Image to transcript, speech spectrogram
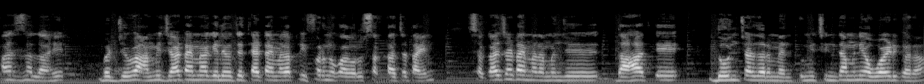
फास्ट झालं आहे. बट जेव्हा आम्ही ज्या टायमाला गेले होते त्या टायमाला प्रिफर नका करू सकाळचा टाइम सकाळच्या टायमाला म्हणजे दहा ते दोनच्या दरम्यान तुम्ही चिंतामणी अवॉइड करा.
